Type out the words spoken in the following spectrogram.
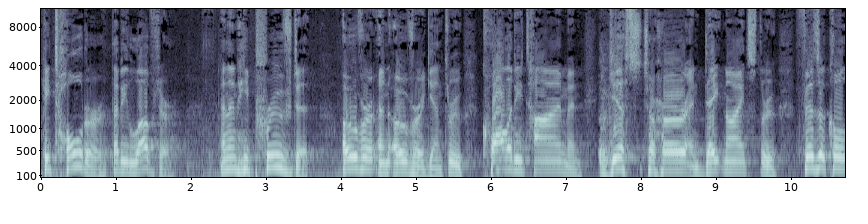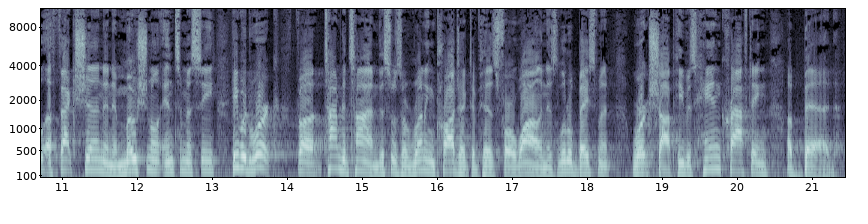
He told her that he loved her, and then he proved it over and over again through quality time and gifts to her and date nights, through physical affection and emotional intimacy. He would work from time to time. This was a running project of his for a while in his little basement workshop. He was handcrafting a bed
